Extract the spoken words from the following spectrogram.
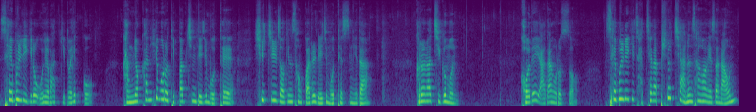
세불리기로 오해받기도 했고 강력한 힘으로 뒷받침되지 못해 실질적인 성과를 내지 못했습니다. 그러나 지금은 거대 야당으로서 세불리기 자체가 필요치 않은 상황에서 나온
